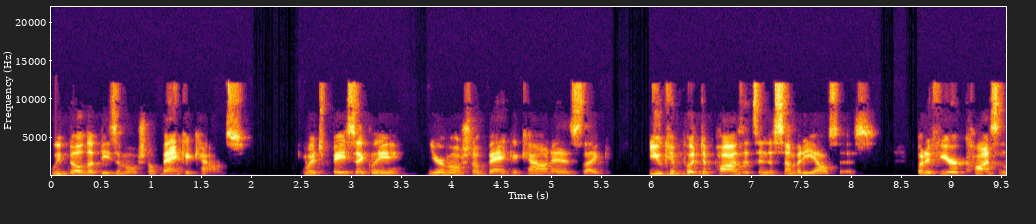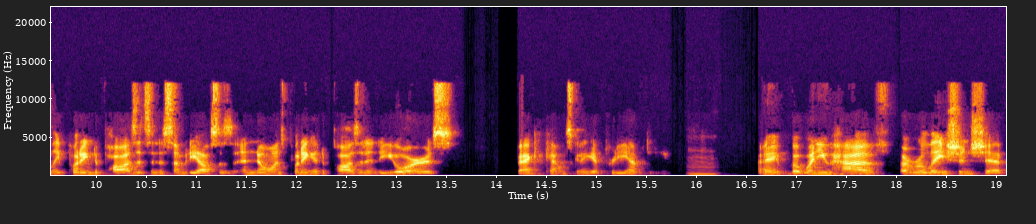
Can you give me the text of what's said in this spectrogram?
we build up these emotional bank accounts which basically your emotional bank account is like you can put deposits into somebody else's. But if you're constantly putting deposits into somebody else's and no one's putting a deposit into yours bank account's going to get pretty empty Mm. right? But when you have a relationship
